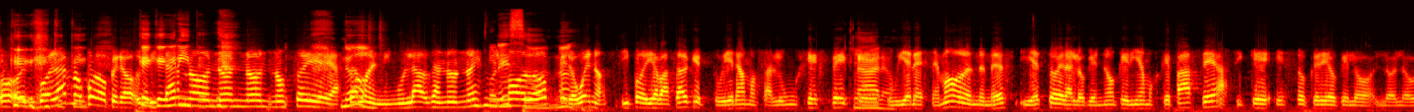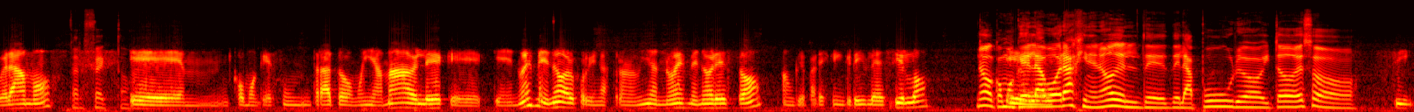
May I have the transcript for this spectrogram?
o- que- volar que- no puedo, pero que- gritar no, no, no, no soy de hacerlo No. en ningún lado, o sea, no, no es Por mi eso, modo, pero bueno, sí podía pasar que tuviéramos algún jefe que tuviera ese modo, ¿entendés? Y eso era lo que no queríamos que pase, así que eso creo que lo, lo logramos. Perfecto. Eh, como que es un trato muy amable, que, que no es menor, porque en gastronomía no es menor eso, aunque parezca increíble decirlo. No, como que eh, la vorágine, ¿no? Del, de- del apuro y todo eso. Sí,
